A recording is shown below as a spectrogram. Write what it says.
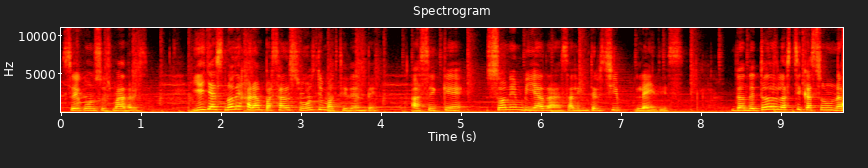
según sus madres, y ellas no dejarán pasar su último accidente, así que son enviadas al Internship Ladies, donde todas las chicas son unas...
